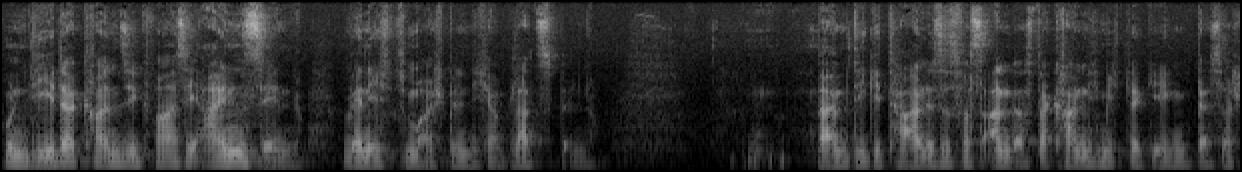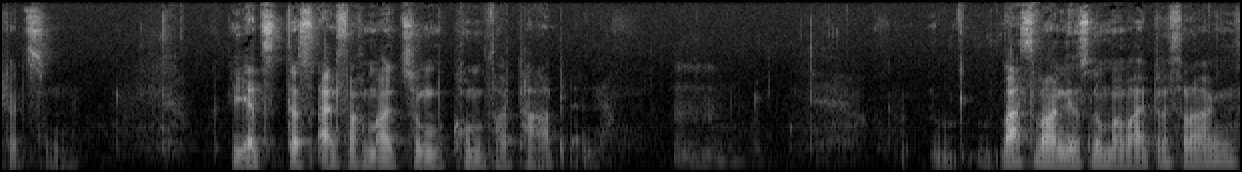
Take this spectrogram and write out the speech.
und jeder kann sie quasi einsehen, wenn ich zum Beispiel nicht am Platz bin. Beim Digitalen ist es was anderes, da kann ich mich dagegen besser schützen. Jetzt das einfach mal zum Komfortablen. Was waren jetzt nochmal weitere Fragen?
